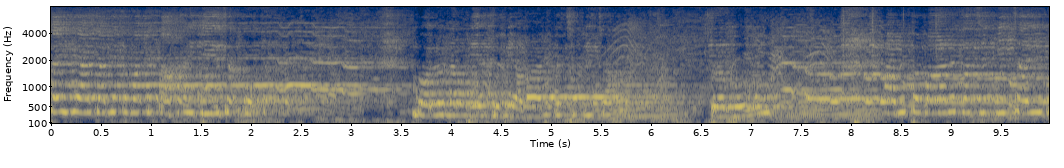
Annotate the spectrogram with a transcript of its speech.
চাইবে আজ আমি তোমাকে তাহাই দিয়ে যাব। বলো না প্রিয়া, তুমি আমার কাছে কি চাও? প্রভু, আমি তোমার কাছে কি চাইব?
